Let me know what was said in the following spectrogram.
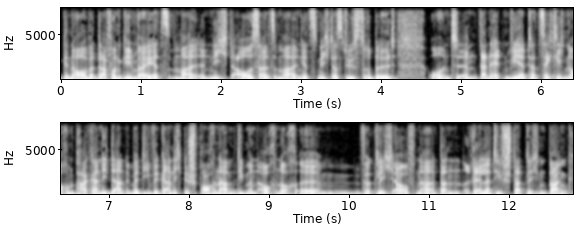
Genau, aber davon gehen wir jetzt mal nicht aus, also malen jetzt nicht das düstere Bild. Und ähm, dann hätten wir tatsächlich noch ein paar Kandidaten, über die wir gar nicht gesprochen haben, die man auch noch ähm, wirklich auf einer dann relativ stattlichen Bank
